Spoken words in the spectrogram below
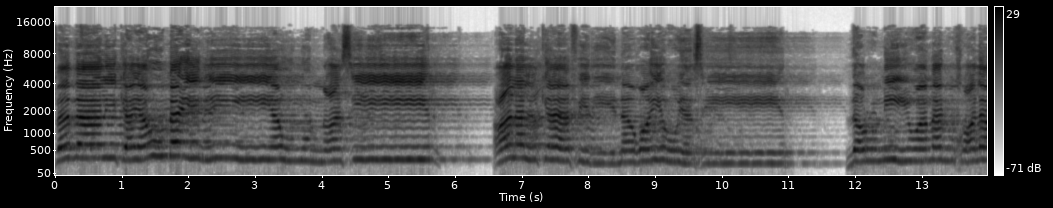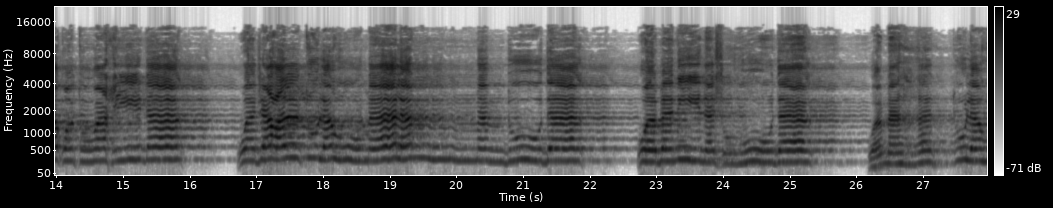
فذلك يومئذ يوم عسير على الكافرين غير يسير ذرني ومن خلقت وحيدا وجعلت له مالا ممدودا وبنين شهودا ومهدت له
